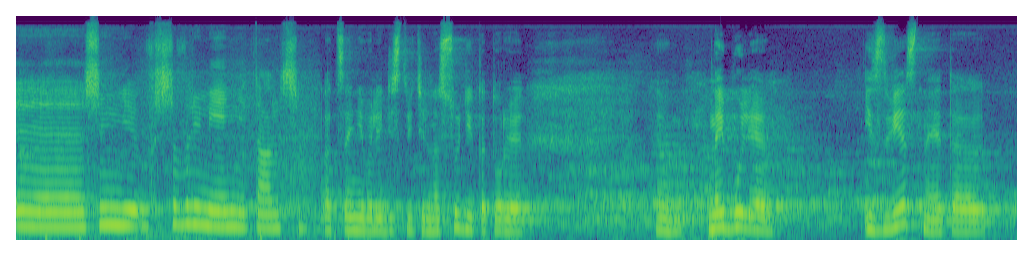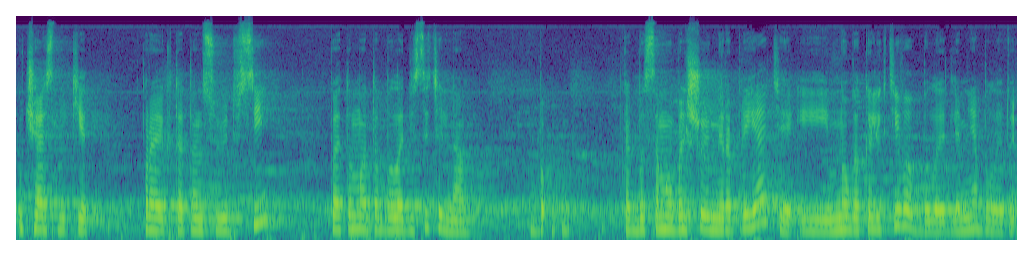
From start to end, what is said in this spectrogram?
е, сумні- современні танці. оценивали действительно судьи, которые э, наиболее известны. Это участники проекта «Танцуют все», поэтому это было действительно б- как бы самое большое мероприятие, и много коллективов было, и для меня было это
